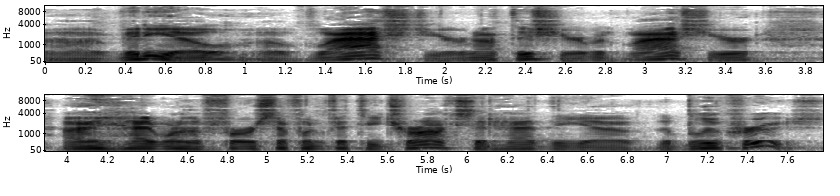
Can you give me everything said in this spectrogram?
uh, video of last year, not this year, but last year, I had one of the first F-150 trucks that had the uh, the Blue Cruise.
